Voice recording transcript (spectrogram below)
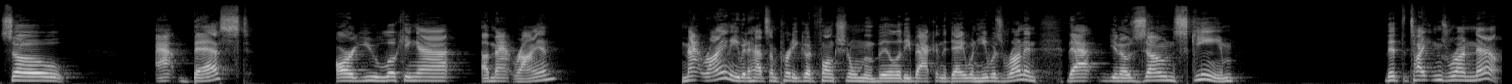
So, at best, are you looking at a Matt Ryan? Matt Ryan even had some pretty good functional mobility back in the day when he was running that, you know, zone scheme that the Titans run now.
